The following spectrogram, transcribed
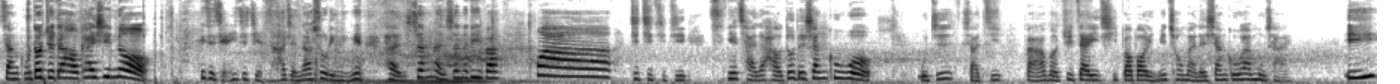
香菇，都觉得好开心哦。一直捡，一直捡，然后捡到树林里面很深很深的地方，哇！叽叽叽叽，今天采了好多的香菇哦。五只小鸡把它们聚在一起，包包里面充满了香菇和木材。咦？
